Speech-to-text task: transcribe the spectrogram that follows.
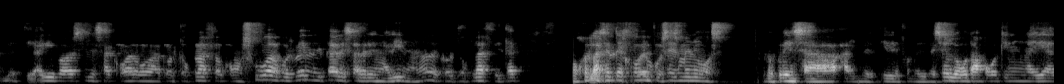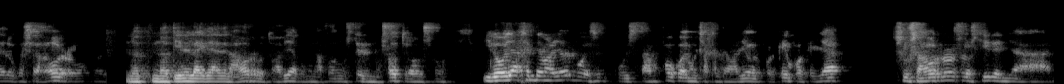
invertir aquí para ver si le saco algo a corto plazo. Como suba, pues ven y tal, esa adrenalina, ¿no? De corto plazo y tal. A lo mejor la gente joven, pues es menos propensa a invertir en fondos de inversión. Luego tampoco tiene una idea de lo que es el ahorro. No, no tiene la idea del ahorro todavía, como la podemos tener nosotros. Y luego ya gente mayor, pues, pues tampoco hay mucha gente mayor. ¿Por qué? Porque ya sus ahorros los quieren ya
